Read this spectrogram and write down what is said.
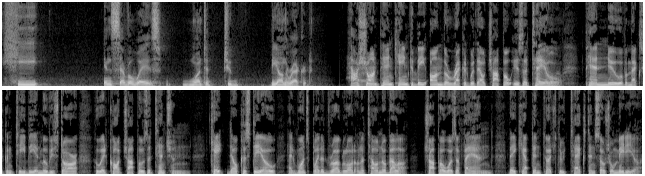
he, in several ways, wanted to be on the record. How Sean Penn came to be on the record with El Chapo is a tale. Penn knew of a Mexican TV and movie star who had caught Chapo's attention. Kate Del Castillo had once played a drug lord on a telenovela. Chapo was a fan. They kept in touch through text and social media.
